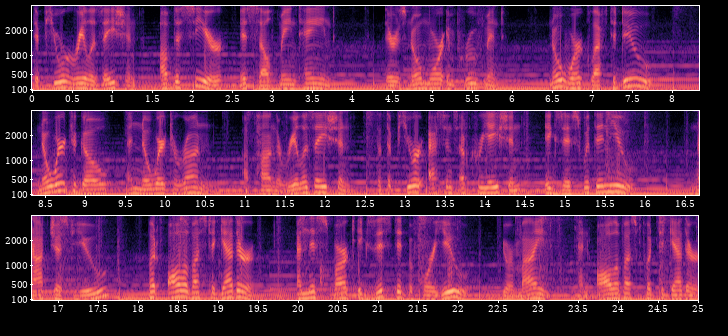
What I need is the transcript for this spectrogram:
The pure realization of the seer is self maintained. There is no more improvement, no work left to do, nowhere to go, and nowhere to run, upon the realization that the pure essence of creation exists within you not just you, but all of us together. And this spark existed before you, your mind, and all of us put together.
